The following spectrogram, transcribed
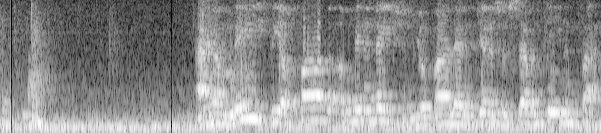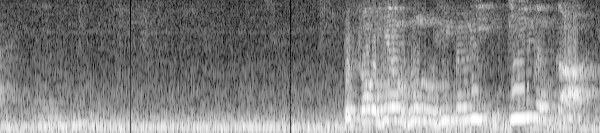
good I have made thee a father of many nations. You'll find that in Genesis 17 and 5. Before him whom he believed, even God,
